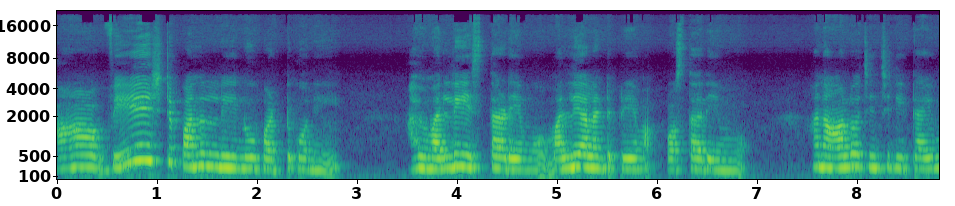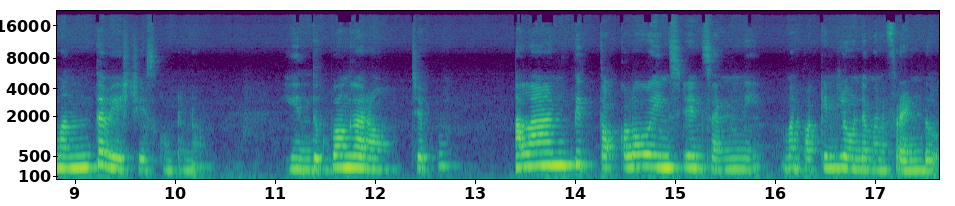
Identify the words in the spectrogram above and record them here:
ఆ వేస్ట్ పనుల్ని నువ్వు పట్టుకొని అవి మళ్ళీ ఇస్తాడేమో మళ్ళీ అలాంటి ప్రేమ వస్తుందేమో అని ఆలోచించి నీ టైం అంతా వేస్ట్ చేసుకుంటున్నావు. ఎందుకు బంగారం? చెప్పు. అలాంటి తొక్కలో ఇన్సిడెంట్స్ అన్నీ మన పక్కింట్లో ఉండే మన ఫ్రెండ్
